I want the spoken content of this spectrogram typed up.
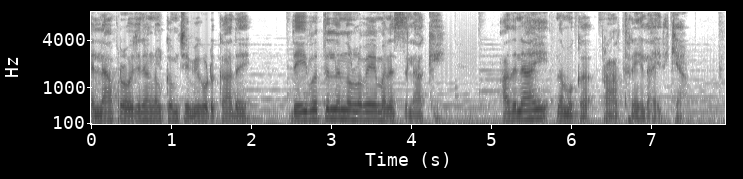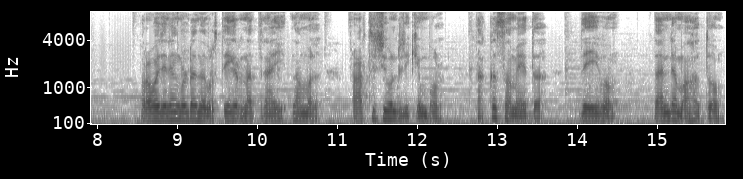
എല്ലാ പ്രവചനങ്ങൾക്കും ചെവി കൊടുക്കാതെ ദൈവത്തിൽ നിന്നുള്ളവയെ മനസ്സിലാക്കി അതിനായി നമുക്ക് പ്രാർത്ഥനയിലായിരിക്കാം. പ്രവചനങ്ങളുടെ നിവൃത്തീകരണത്തിനായി നമ്മൾ പ്രാർത്ഥിച്ചുകൊണ്ടിരിക്കുമ്പോൾ തക്ക സമയത്ത് ദൈവം തന്റെ മഹത്വം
